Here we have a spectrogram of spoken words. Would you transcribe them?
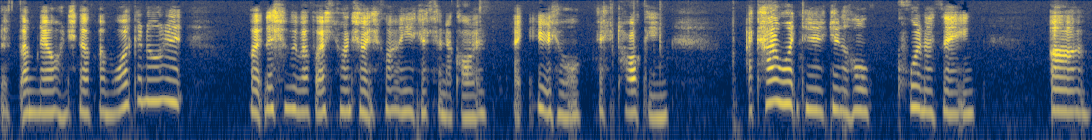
the thumbnail and stuff. I'm working on it, but this will be my first one, so it's going to be just in the car like usual, just talking. I kind of want to do the whole corner thing, um,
